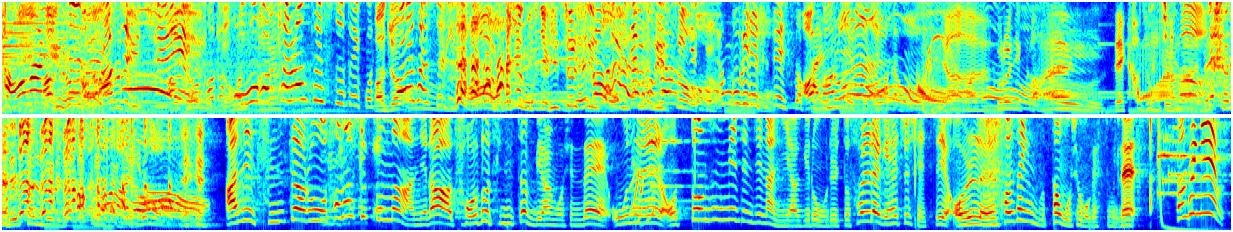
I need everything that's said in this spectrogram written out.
당황한 기세가 그럴 수 있지. 맞아. 고흐가 탤런트일 수도 있고 맞아. 치과의사일 수도 있고. 있을 수 있어, 있을 수 있어. 한국인일 수도 있어. 아, 반스일 수도 있고. 야, 그러니까 아이, 내 가족들이나 내 편 내 편들이나 내 편들이야. 아니 진짜로 선호 씨뿐만 아니라 저도 진짜 미알못인데 오늘 어떤 흥미진진한 이야기로 우리를 또 설레게 해주실지 얼른 선생님부터 모셔보겠습니다. 네. 선생님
